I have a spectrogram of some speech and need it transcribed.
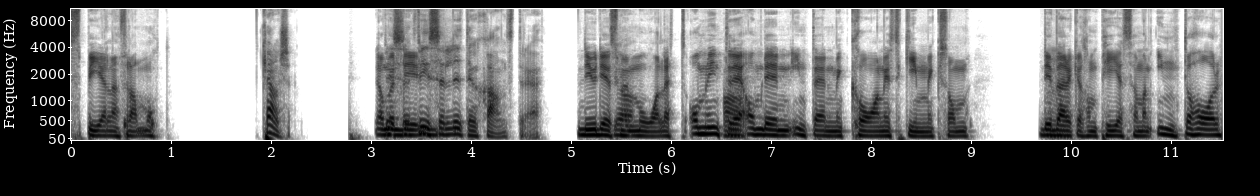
spelen framåt. Kanske. Ja, det, men finns, det, det finns en liten chans till det. Det är ju det som Ja. är målet. Om det inte, Ja. är, om det inte är en mekanisk gimmick som det Mm. verkar som PC man inte har,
